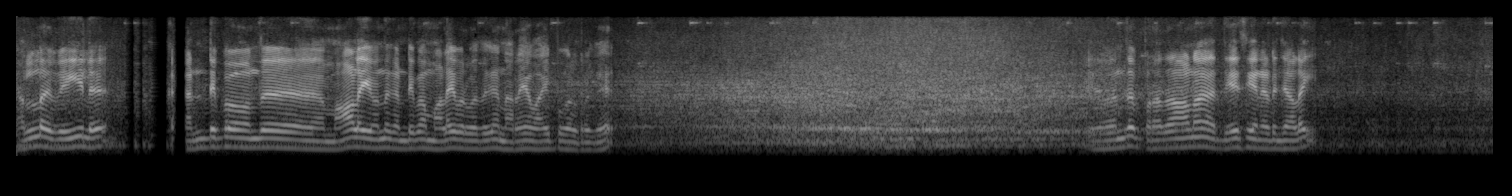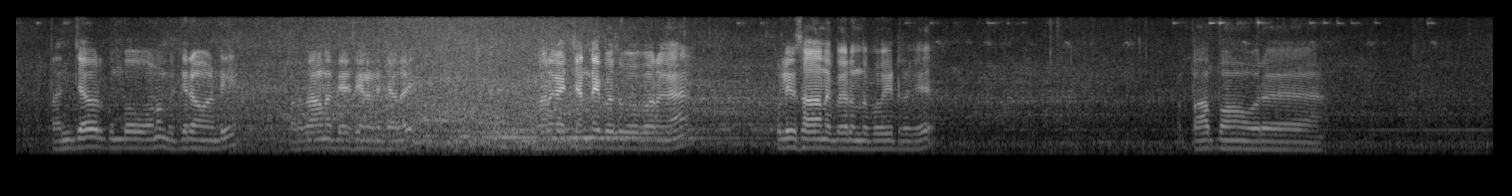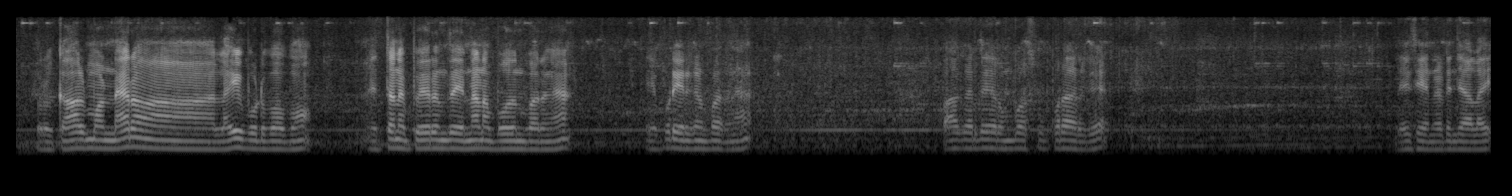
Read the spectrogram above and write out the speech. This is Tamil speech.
நல்ல வெயில். கண்டிப்பாக வந்து மாலை வந்து கண்டிப்பாக மழை வருவதுக்கு நிறைய வாய்ப்புகள் இருக்குது இது வந்து பிரதான தேசிய நெடுஞ்சாலை தஞ்சாவூர் கும்பகோணம் விக்கிரவாண்டி பிரதான தேசிய நெடுஞ்சாலை. பாருங்க சென்னை பஸ் போக பாருங்க. குளிர்சாதன பேருந்து போயிட்டுருக்கு. பார்ப்போம் ஒரு ஒரு கால் மணி நேரம் லைவ் போட்டு பார்ப்போம் எத்தனை பேருந்து என்னென்ன போகுதுன்னு பாருங்கள் எப்படி இருக்குன்னு பாருங்கள் பார்க்குறதே ரொம்ப சூப்பராக இருக்குது தேசிய நெடுஞ்சாலை.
